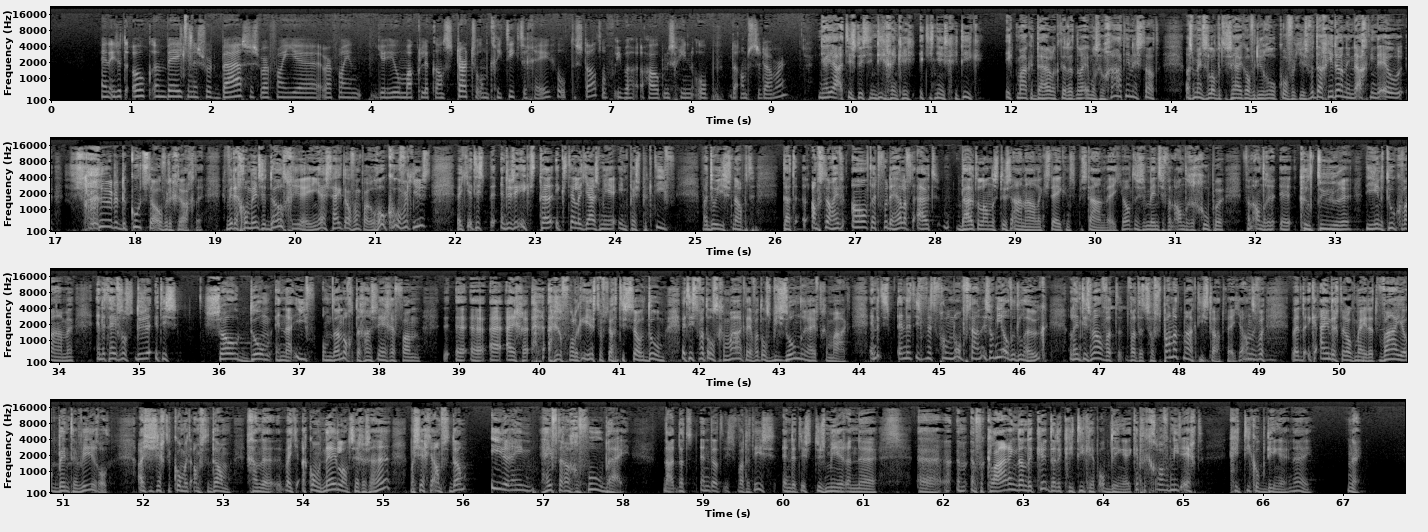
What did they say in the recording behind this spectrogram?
En is het ook een beetje een soort basis waarvan je, waarvan je, je heel makkelijk kan starten om kritiek te geven op de stad? Of überhaupt misschien op de Amsterdammer? Ja, ja, het is dus in die geen, het is niet eens kritiek. Ik maak het duidelijk dat het nou eenmaal zo gaat in de stad. Als mensen lopen te zeiken over die rolkoffertjes. Wat dacht je dan? In de 18e eeuw scheurde de koets over de grachten. Er werden gewoon mensen doodgereden. Jij zeikt over een paar rolkoffertjes. Weet je, het is, en dus ik stel, ik stel het juist meer in perspectief. Waardoor je snapt dat Amsterdam heeft altijd voor de helft uit buitenlanders tussen aanhalingstekens bestaan. Weet je wel? Tussen mensen van andere groepen, van andere eh, culturen die hier naartoe kwamen. En het heeft ons, dus het is zo dom en naïef om dan nog te gaan zeggen van eh, eh, eh, eigen, eigen volk eerst of zo. Het is zo dom. Het is wat ons gemaakt heeft, wat ons bijzonder heeft gemaakt. En het is, en het is met vallen en opstaan is ook niet altijd leuk. Alleen het is wel wat, wat het zo spannend maakt, die stad. Weet je? Anders, ik eindig er ook mee dat waar je ook bent ter wereld. Als je zegt ik kom uit Amsterdam, gaan de, weet je, kom uit Nederland, zeggen ze. Hè? Maar zeg je Amsterdam, iedereen heeft daar een gevoel bij. Nou, dat, en dat is wat het is. En dat is dus meer een, een, een verklaring dan de, dat ik kritiek heb op dingen. Ik heb geloof ik niet echt kritiek op dingen. Nee.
